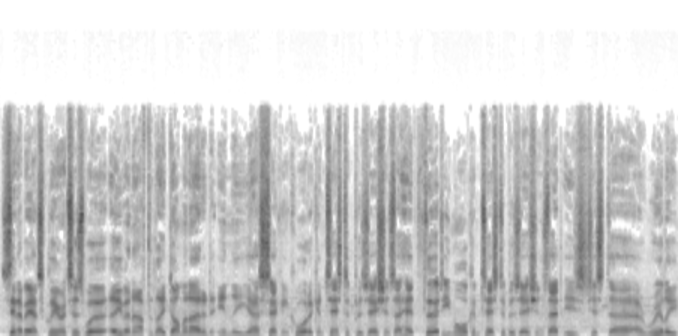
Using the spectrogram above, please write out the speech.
Centre bounce clearances were even after they dominated in the uh, second quarter. Contested possessions, they had 30 more contested possessions. That is just uh, a really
